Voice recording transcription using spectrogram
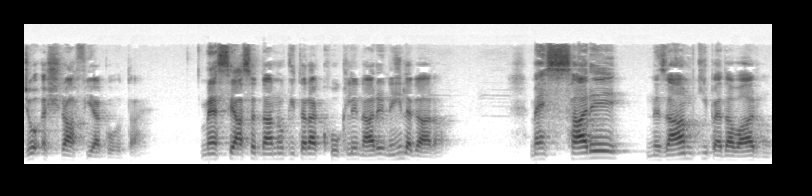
जो अशराफिया को होता है। मैं सियासतदानों की तरह खोखले नारे नहीं लगा रहा मैं सारे निज़ाम की पैदावार हूँ।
